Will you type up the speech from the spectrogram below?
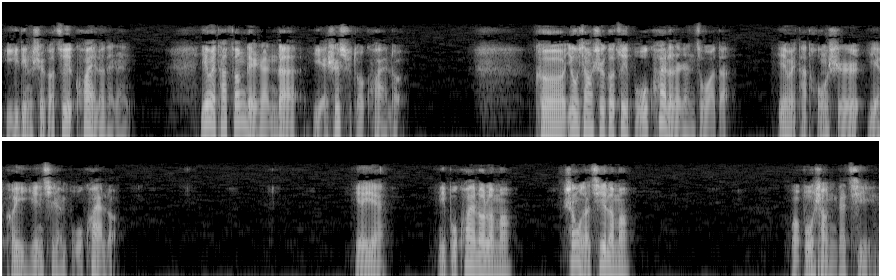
一定是个最快乐的人。”因为他分给人的也是许多快乐，可又像是个最不快乐的人做的，因为他同时也可以引起人不快乐。爷爷，你不快乐了吗？生我的气了吗？我不生你的气，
